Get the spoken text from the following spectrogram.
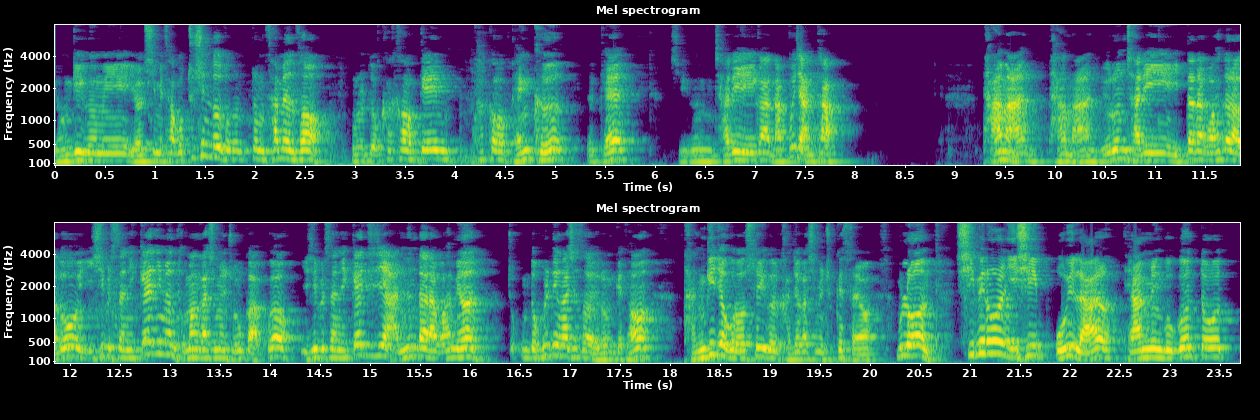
연기금이 열심히 사고 투신도 좀 사면서 오늘 또 카카오 게임 카카오 뱅크 이렇게 지금 자리가 나쁘지 않다. 다만, 다만, 요런 자리 있다라고 하더라도 21선이 깨지면 도망가시면 좋을 것 같고요. 21선이 깨지지 않는다라고 하면 조금 더 홀딩 하셔서 여러분께서 단기적으로 수익을 가져가시면 좋겠어요. 물론, 11월 25일 날, 대한민국은 또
